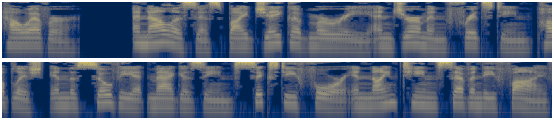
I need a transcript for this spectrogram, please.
however. Analysis by Jacob Murray and German Friedstein published in the Soviet magazine 64 in 1975,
